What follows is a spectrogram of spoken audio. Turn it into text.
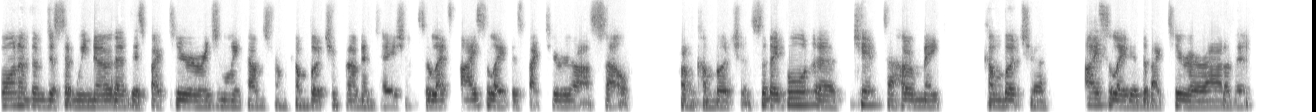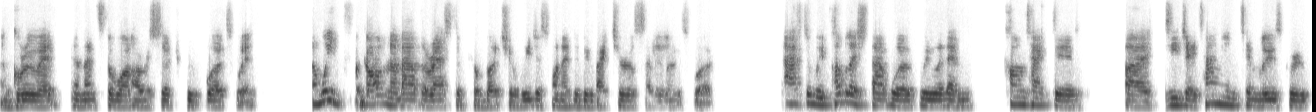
one of them just said, We know that this bacteria originally comes from kombucha fermentation. So let's isolate this bacteria ourselves from kombucha. So they bought a kit to home make kombucha, isolated the bacteria out of it, and grew it. And that's the one our research group works with. And we'd forgotten about the rest of kombucha. We just wanted to do bacterial cellulose work. After we published that work, we were then contacted by ZJ Tang and Tim Liu's group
